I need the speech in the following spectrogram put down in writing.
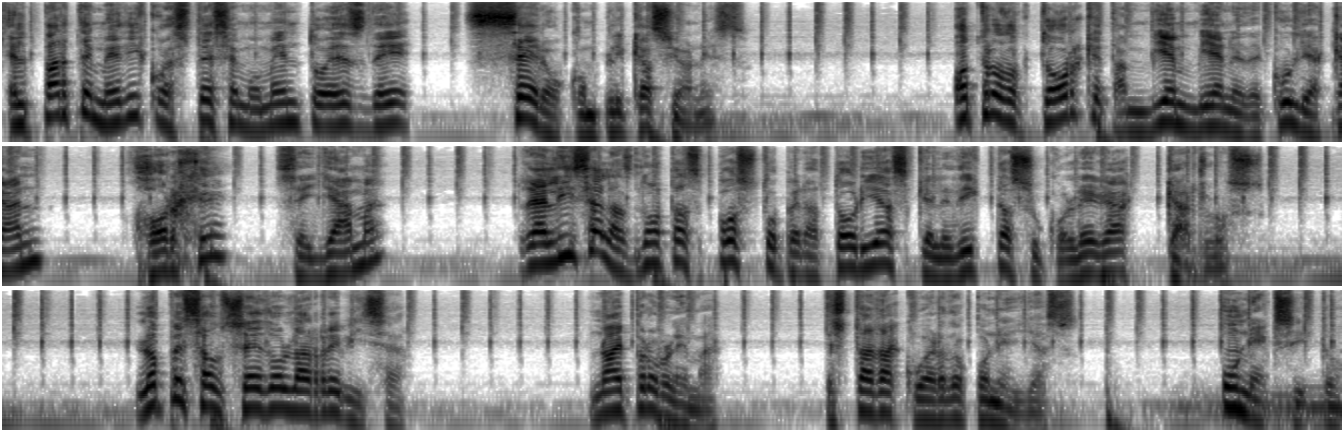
El parte médico hasta ese momento es de cero complicaciones. Otro doctor que también viene de Culiacán, Jorge, se llama, realiza las notas postoperatorias que le dicta su colega Carlos. López Saucedo las revisa. No hay problema. Está de acuerdo con ellas. Un éxito.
